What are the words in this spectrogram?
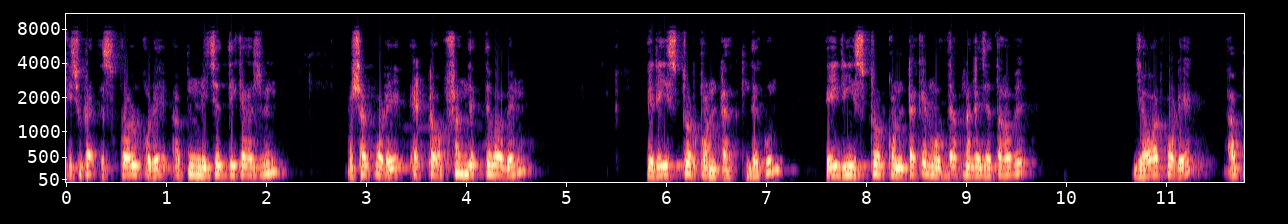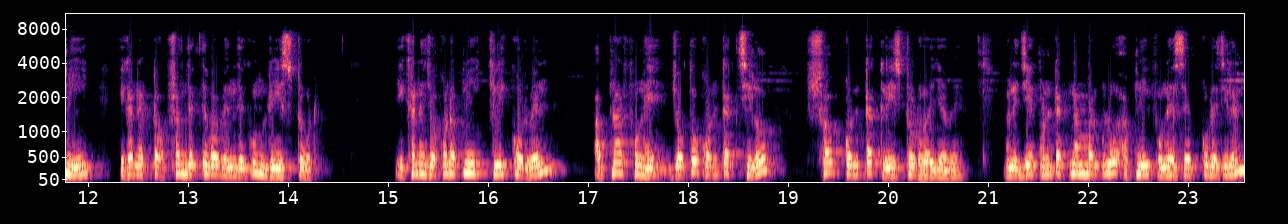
কিছুটা স্ক্রল করে আপনি নিচের দিকে আসবেন। আসার পরে একটা অপশান দেখতে পাবেন রিস্টোর কন্ট্যাক্ট দেখুন, এই রিস্টোর কন্ট্যাক্টের মধ্যে আপনাকে যেতে হবে। যাওয়ার পরে আপনি এখানে একটা অপশান দেখতে পাবেন, দেখুন রিস্টোর এখানে যখন আপনি ক্লিক করবেন, আপনার ফোনে যত কন্ট্যাক্ট ছিল সব কন্ট্যাক্ট রিস্টোর হয়ে যাবে। মানে যে কন্ট্যাক্ট নাম্বারগুলো আপনি ফোনে সেভ করেছিলেন,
